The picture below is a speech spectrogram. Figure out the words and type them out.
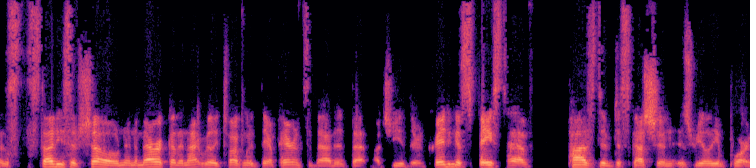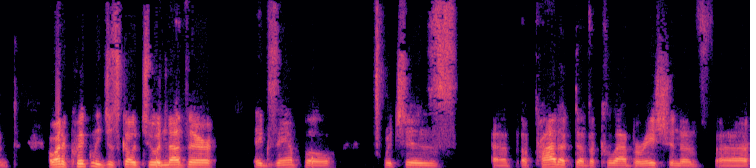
as studies have shown, in America, they're not really talking with their parents about it that much either. Creating a space to have positive discussion is really important. I want to quickly just go to another example, which is a, a product of a collaboration of uh,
